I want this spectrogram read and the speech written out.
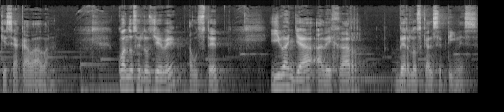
que se acababan. Cuando se los llevé a usted, iban ya a dejar ver los calcetines.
